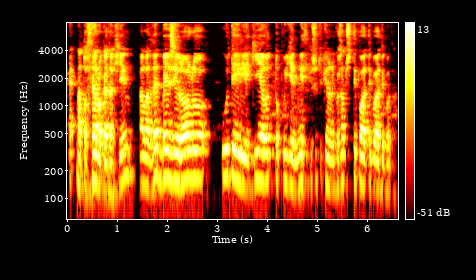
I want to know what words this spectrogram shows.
ε, να το θέλω καταρχήν, αλλά δεν παίζει ρόλο ούτε η ηλικία, ούτε το που γεννήθηκε, ούτε ο κοινωνικός στάτου, τίποτα, τίποτα, τίποτα.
